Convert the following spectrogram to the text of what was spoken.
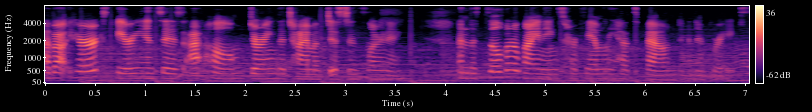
about her experiences at home during the time of distance learning and the silver linings her family has found and embraced.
